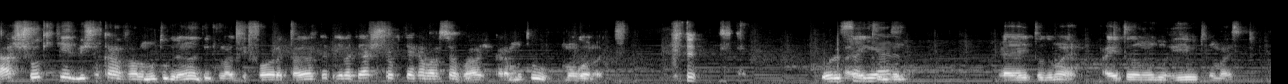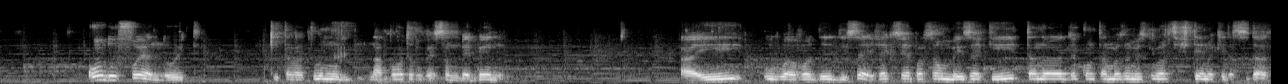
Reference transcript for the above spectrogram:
achou que tinha visto um cavalo muito grande do lado de fora e tal. Ele até, ele até achou que tinha cavalo selvagem, cara muito mongoloide. Ouro sangueiro. Aí tudo mais. Aí todo mundo riu e tudo mais. Quando foi a noite, que tava todo mundo na porta conversando, bebendo, aí o avô dele disse, é, já que você vai passar um mês aqui, tá na hora de contar mais ou menos como é o sistema aqui da cidade.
